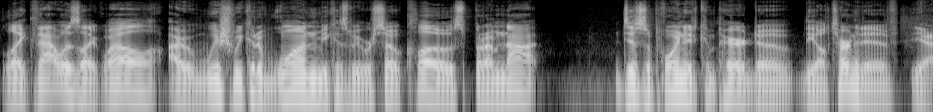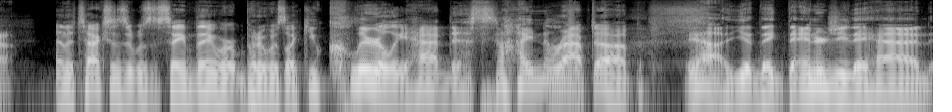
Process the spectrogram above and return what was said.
like that was like, well, I wish we could have won because we were so close, but I'm not disappointed compared to the alternative. Yeah. And the Texans, it was the same thing, where, but it was like you clearly had this I know. wrapped up. Yeah, yeah. They, the energy they had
